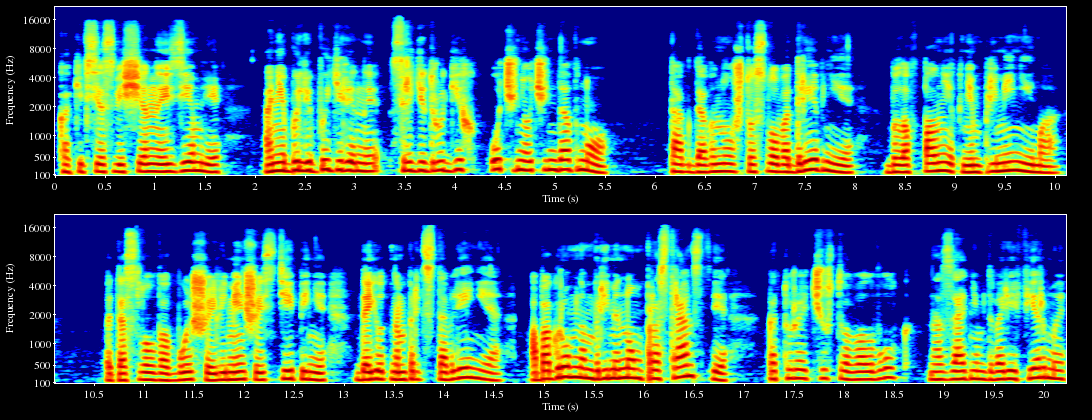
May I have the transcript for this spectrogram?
Как и все священные земли — они были выделены среди других очень-очень давно. Так давно, что слово «древние» было вполне к ним применимо. Это слово в большей или меньшей степени дает нам представление об огромном временном пространстве, которое чувствовал волк на заднем дворе фермы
